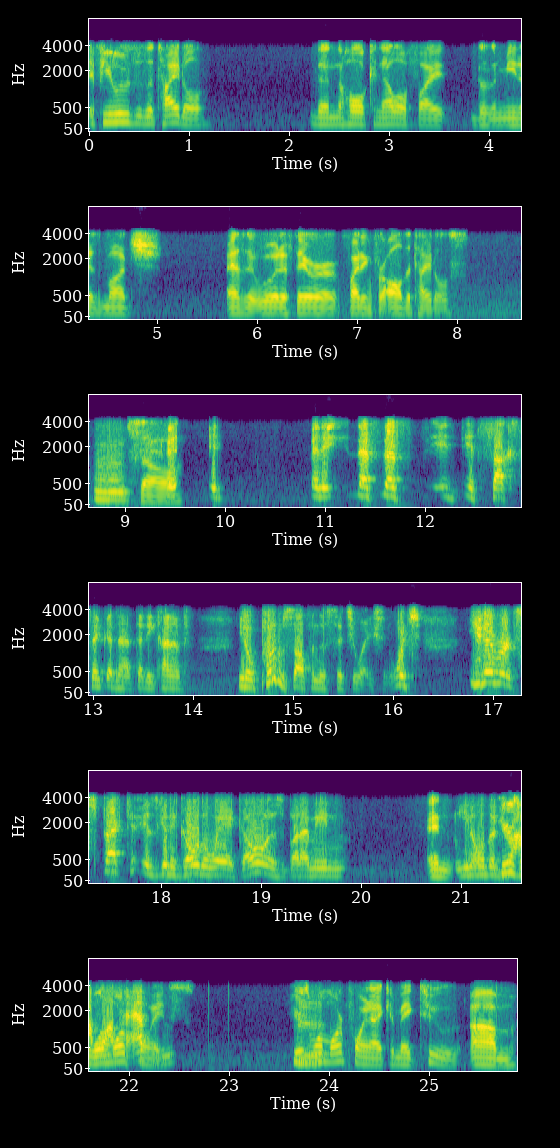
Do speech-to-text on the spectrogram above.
if he loses a title, then the whole Canelo fight doesn't mean as much as it would if they were fighting for all the titles. Mhm. So It, it, and it, that's that's it, it sucks thinking that that he kind of, you know, put himself in this situation, which you never expect is going to go the way it goes. But I mean, and you know, the here's one more happens. point. Here's Mhm. one more point I could make too. Um,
